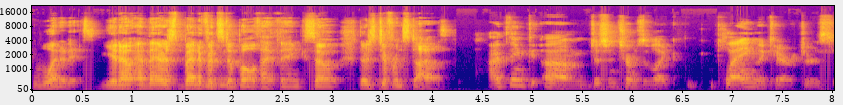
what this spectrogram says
what it is, you know. And there's benefits to both. I think so. There's different styles. I think um, just in terms of like playing the characters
